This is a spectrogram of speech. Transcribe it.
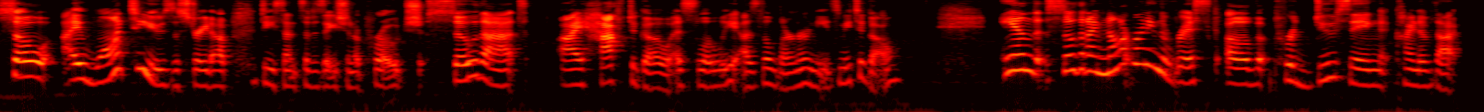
So I want to use the straight up desensitization approach so that I have to go as slowly as the learner needs me to go. And so that I'm not running the risk of producing kind of that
